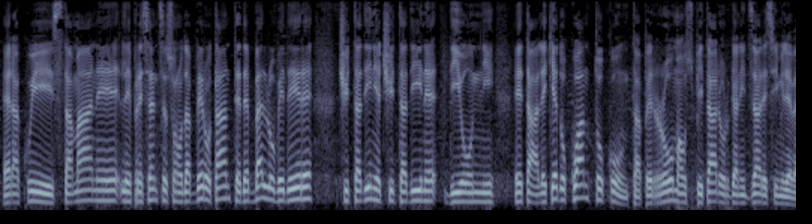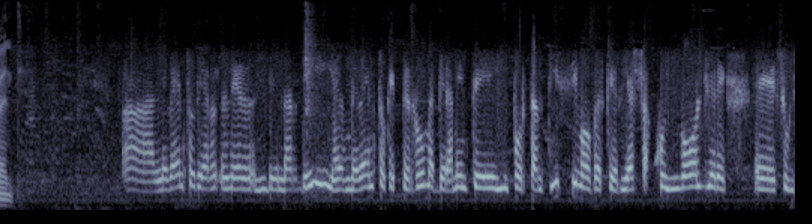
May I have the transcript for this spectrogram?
era qui stamane, le presenze sono davvero tante ed è bello vedere cittadini e cittadine di ogni età. Le chiedo quanto conta per Roma ospitare e organizzare simili eventi. L'evento dell'Ardei è un evento che per Roma è veramente importantissimo perché riesce a coinvolgere eh, sul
